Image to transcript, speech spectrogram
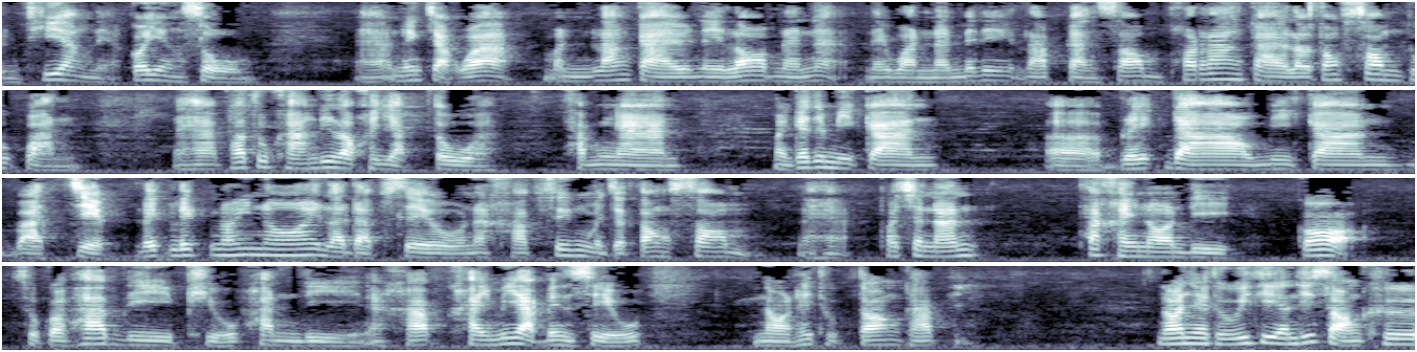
ถึงเที่ยงเนี่ยก็ยังโสมนะฮะเนื่องจากว่ามันร่างกายในรอบนั้นน่ะในวันนั้นไม่ได้รับการซ่อม เพราะร่างกายเราต้องซ่อมทุกวันนะฮะเพราะทุกครั้งที่เราขยับตัวทำงาน มันก็จะมีการเอ่อ break down มีการบาดเจ็บเล็กๆ น้อยๆ ระดับเซลล์นะครับ ซึ่งมันจะต้องซ่อมนะฮะเพราะฉะนั้นถ้าใครนอนดีก็สุขภาพดีผิวพรรณดีนะครับ ใครไม่อยากเป็นสิว นอนให้ถูกต้องครับ นอนอย่างถูกวิธีอันที่สองคือ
